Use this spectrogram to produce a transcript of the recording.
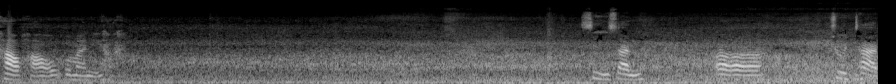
ทาวน์เฮาส์ประมาณนี้ค่ะ สีสันเอ่อ ฉูดฉาด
